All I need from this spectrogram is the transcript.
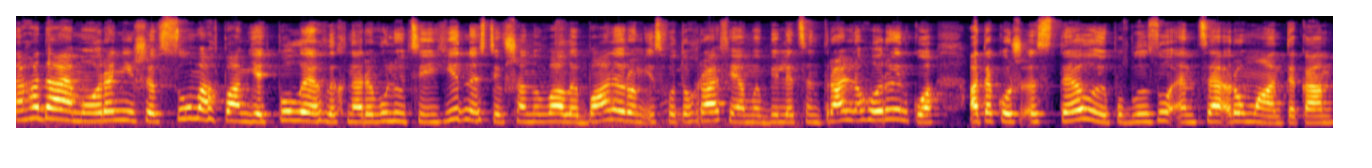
Нагадаємо, раніше в Сумах пам'ять полеглих на Революції Гідності вшанували банером із фотографіями біля центрального ринку, а також стелою поблизу МЦ Романтика.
